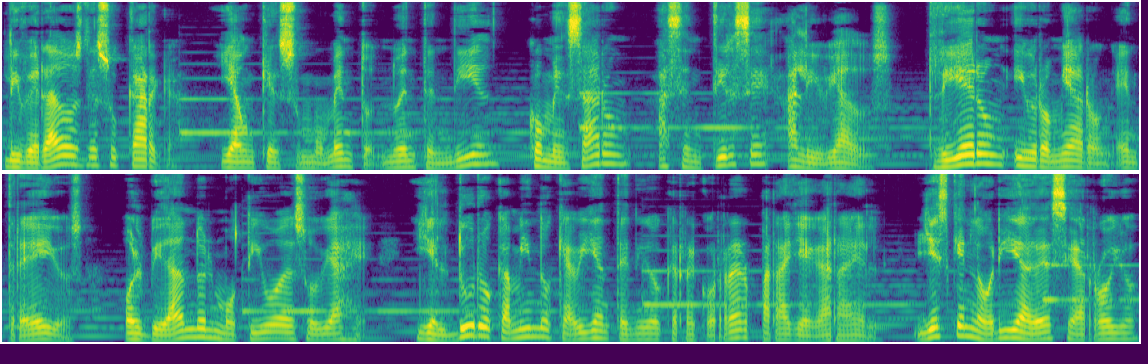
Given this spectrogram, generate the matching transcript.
Liberados de su carga y aunque en su momento no entendían, comenzaron a sentirse aliviados. Rieron y bromearon entre ellos olvidando el motivo de su viaje y el duro camino que habían tenido que recorrer para llegar a él. Y es que en la orilla de ese arroyo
